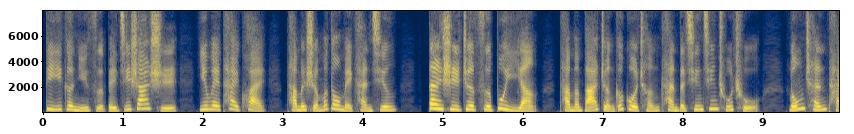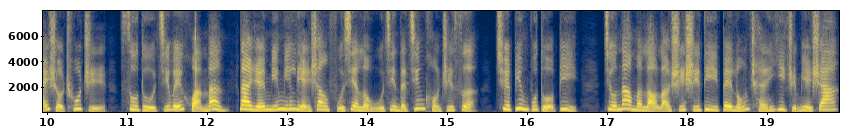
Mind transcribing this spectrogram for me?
第一个女子被击杀时，因为太快。他们什么都没看清，但是这次不一样，他们把整个过程看得清清楚楚。龙尘抬手出指，速度极为缓慢。那人明明脸上浮现了无尽的惊恐之色，却并不躲避，就那么老老实实地被龙尘一指灭杀，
